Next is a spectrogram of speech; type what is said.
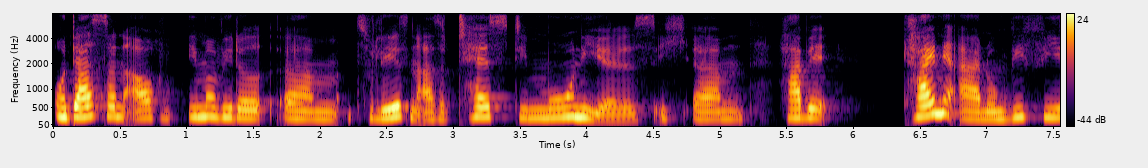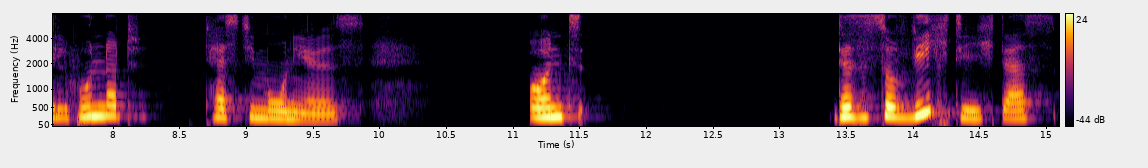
und das dann auch immer wieder ähm, zu lesen, also Testimonials. Ich ähm, habe keine Ahnung, wie viel, 100 Testimonials. Und das ist so wichtig, dass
